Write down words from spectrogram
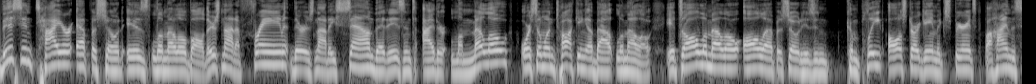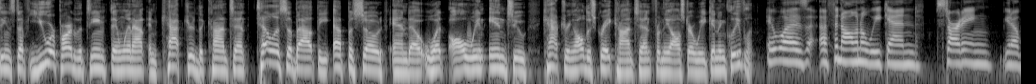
This entire episode is LaMelo Ball. There's not a frame, there is not a sound that isn't either LaMelo or someone talking about LaMelo. It's all LaMelo, all episode. His in- complete All Star game experience, behind the scenes stuff. You were part of the team that went out and captured the content. Tell us about the episode and uh, what all went into capturing all this great content from the All Star weekend in Cleveland. It was a phenomenal weekend starting, you know,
